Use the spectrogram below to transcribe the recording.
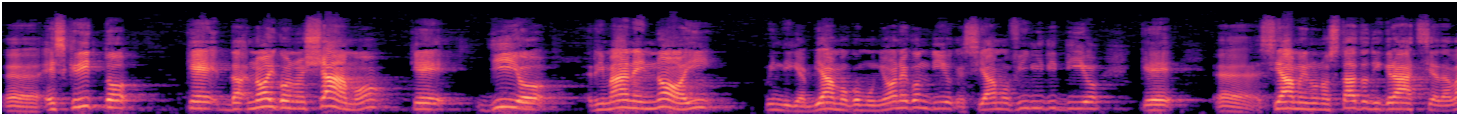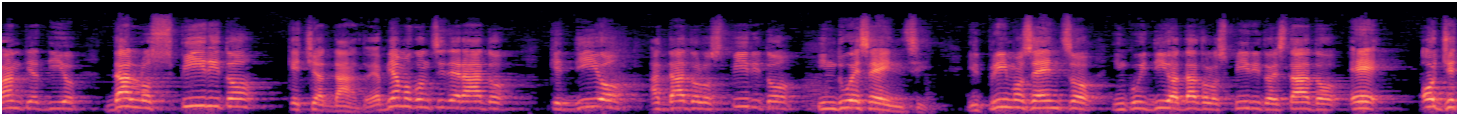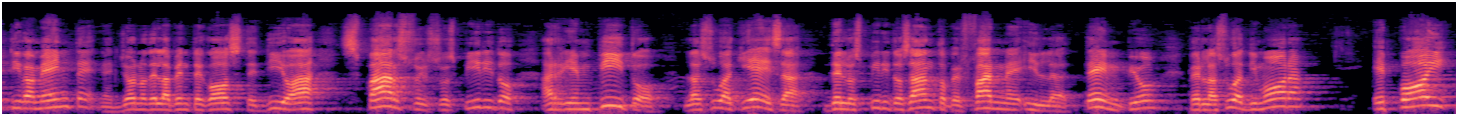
eh, è scritto che da, noi conosciamo che Dio rimane in noi, quindi che abbiamo comunione con Dio, che siamo figli di Dio, che eh, siamo in uno stato di grazia davanti a Dio, dallo Spirito che ci ha dato. E abbiamo considerato che Dio ha dato lo Spirito in due sensi. Il primo senso in cui Dio ha dato lo Spirito è stato e oggettivamente nel giorno della Pentecoste Dio ha sparso il suo Spirito, ha riempito la sua Chiesa dello Spirito Santo per farne il Tempio, per la sua dimora e poi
